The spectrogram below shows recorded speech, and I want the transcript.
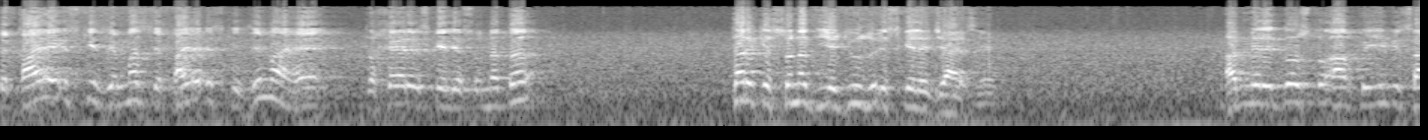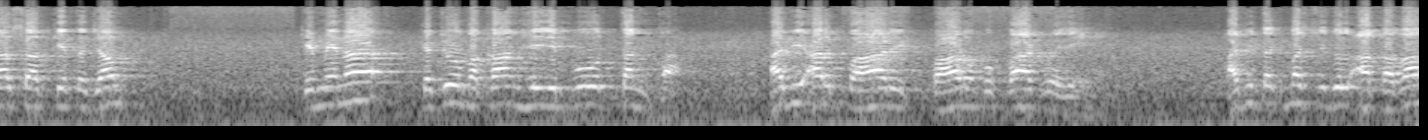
سکھائے اس کی ذمت سکھائے اس کی ذمہ ہے، تو خیر اس کے لیے سنت، ترک سنت یہ جوز اس کے لیے جائز ہے۔ اب میرے دوستو، آپ کو یہ بھی ساتھ ساتھ کہتا جاؤں کہ مینا کا جو مقام ہے یہ بہت تنگ تھا۔ ابھی ارب پہاڑ، پہاڑوں کو کاٹ رہے ہیں۔ ابھی تک مسجد العقبہ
